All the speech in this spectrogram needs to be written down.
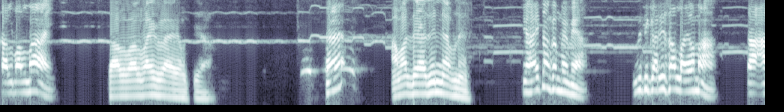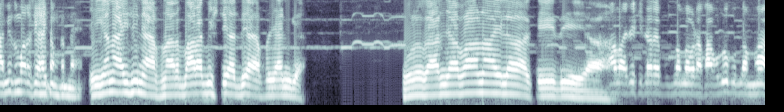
তালবাল নাই। তাল বাল ভাই ভাই হতিয়া হ্যাঁ? আমার দেয়া দিন না আপনি। কি হাইতাম কেমনে মেয়া? তুমি তো গাড়ি চালাও না। তা আমি তোমার কি হাইতাম কেমনে? এইখানে আইছি না আপনার বারা বিশ টাকা দিয়া আপনি জান গে গুরু গাঞ্জা বানাইলা কি দিয়া? আবার রে কিতারে বুঝলাম না পাগলও বুঝলাম না।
